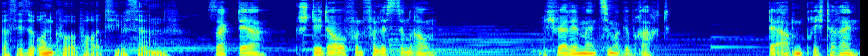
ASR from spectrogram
dass Sie so unkooperativ sind, sagt er, steht auf und verlässt den Raum. Ich werde in mein Zimmer gebracht. Der Abend bricht herein.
